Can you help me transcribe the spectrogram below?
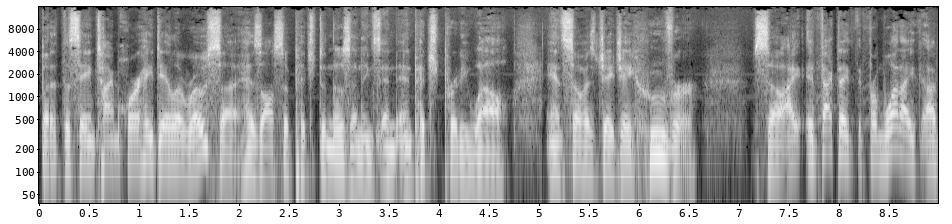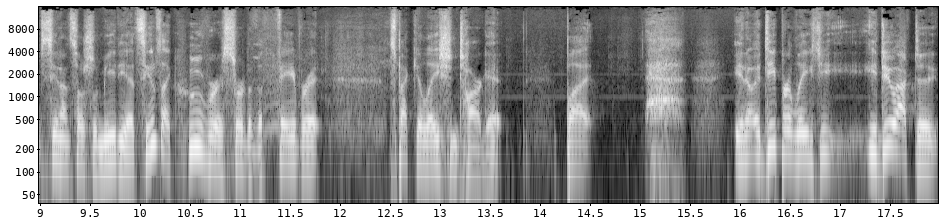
But at the same time, Jorge De La Rosa has also pitched in those innings and, and pitched pretty well. And so has J.J. Hoover. So I, in fact, I, from what I, I've seen on social media, it seems like Hoover is sort of the favorite speculation target. But you know, in deeper leagues, you, you do have to.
